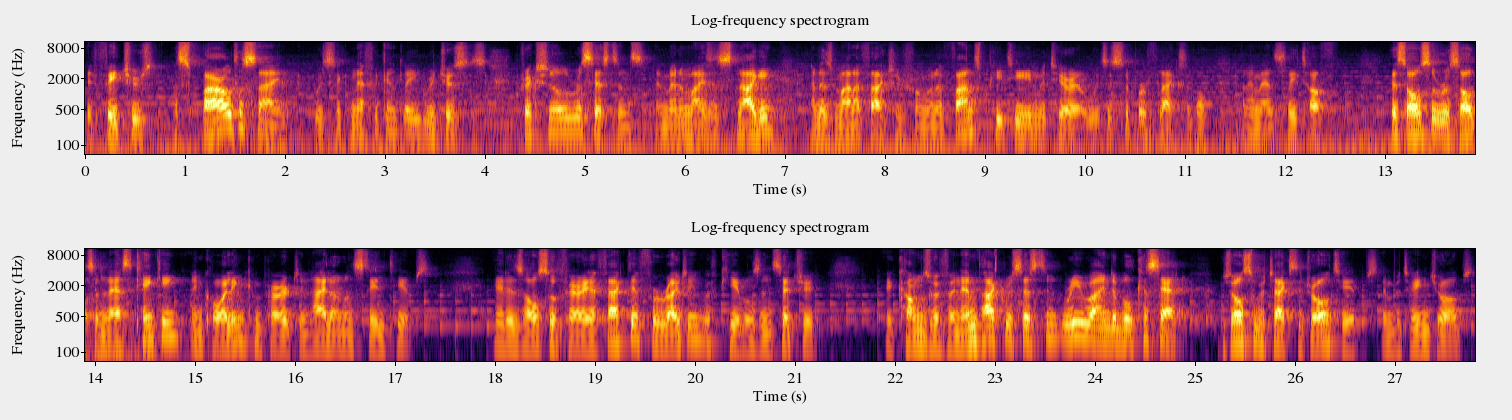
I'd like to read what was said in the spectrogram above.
it features a spiral design which significantly reduces frictional resistance and minimises snagging and is manufactured from an advanced PTE material which is super flexible and immensely tough. This also results in less kinking and coiling compared to nylon and steel tapes. It is also very effective for routing with cables in situ. It comes with an impact resistant rewindable cassette which also protects the draw tapes in between jobs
